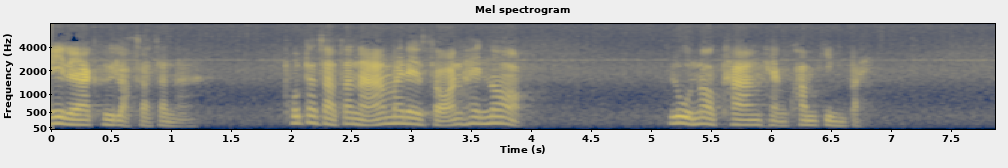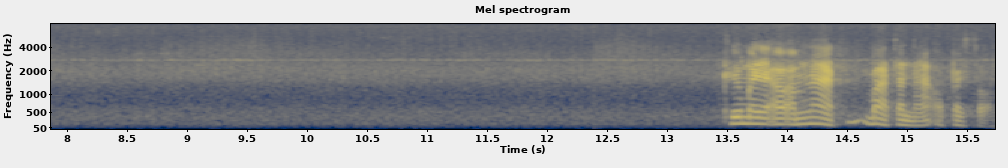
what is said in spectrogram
นี่แหละคือหลักศาสนา พุทธศาสนาไม่ได้สอนให้นอก ลู่นอกทางแห่งความจริงไป คือไม่ได้เอาอำนาจวาสนาออกไปสอน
